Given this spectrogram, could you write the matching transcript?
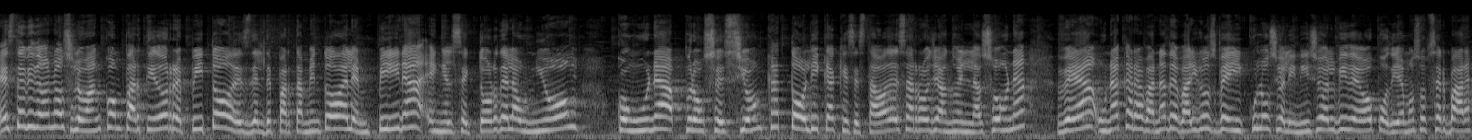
Este video nos lo han compartido, repito, desde el departamento de Alempira, en el sector de la Unión, con una procesión católica que se estaba desarrollando en la zona. Vea una caravana de varios vehículos y al inicio del video podíamos observar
